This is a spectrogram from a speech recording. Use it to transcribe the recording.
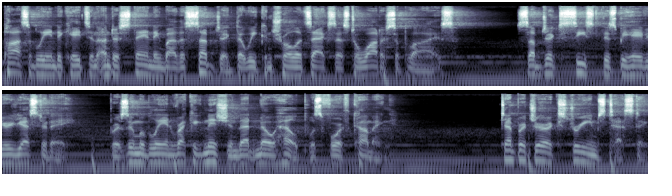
Possibly indicates an understanding by the subject that we control its access to water supplies. Subject ceased this behavior yesterday, presumably in recognition that no help was forthcoming. Temperature extremes testing.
